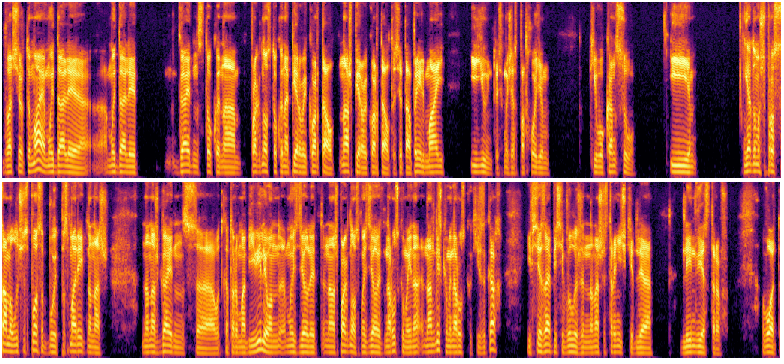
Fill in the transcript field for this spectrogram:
24 мая, мы дали, мы дали гайденс только на, прогноз только на первый квартал, наш первый квартал, то есть это апрель, май, июнь, то есть мы сейчас подходим к его концу. И я думаю, что просто самый лучший способ будет посмотреть на наш на наш гайденс, э, вот, который мы объявили, он, мы сделали, на наш прогноз мы сделали на русском и на, на английском и на русских языках, и все записи выложены на нашей страничке для, для инвесторов. Вот,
